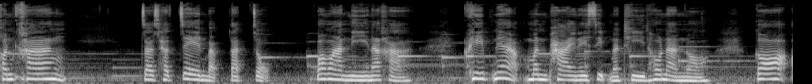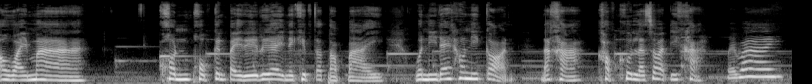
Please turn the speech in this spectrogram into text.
ค่อนข้างจะชัดเจนแบบตัดจบประมาณนี้นะคะ คลิปเนี่ยมันภายใน 10 นาทีเท่านั้นเนาะก็เอาไว้มาค้นพบกันไปเรื่อยๆ ในคลิปต่อๆไป วันนี้ได้เท่านี้ก่อน นะคะ ขอบคุณและสวัสดีค่ะ บ๊ายบาย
